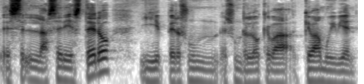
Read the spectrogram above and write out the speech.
es la serie estero, y, pero es un, es un reloj que va, que va muy bien.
